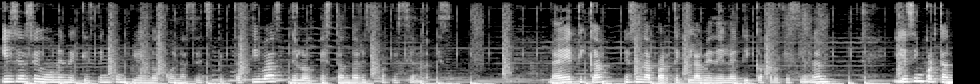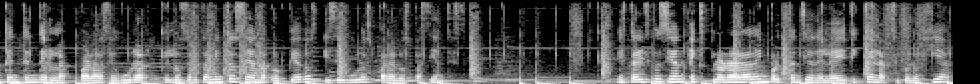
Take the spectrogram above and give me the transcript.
y se aseguren de que estén cumpliendo con las expectativas de los estándares profesionales. La ética es una parte clave de la ética profesional y es importante entenderla para asegurar que los tratamientos sean apropiados y seguros para los pacientes. Esta discusión explorará la importancia de la ética en la psicología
